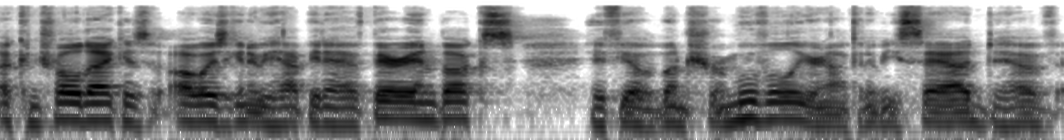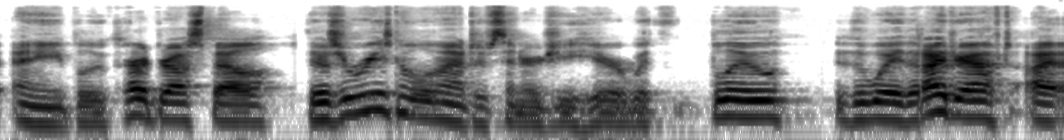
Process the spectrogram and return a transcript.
A control deck is always going to be happy to have Bury-in books. If you have a bunch of removal, you're not going to be sad to have any blue card draw spell. There's a reasonable amount of synergy here with blue. The way that I draft, I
